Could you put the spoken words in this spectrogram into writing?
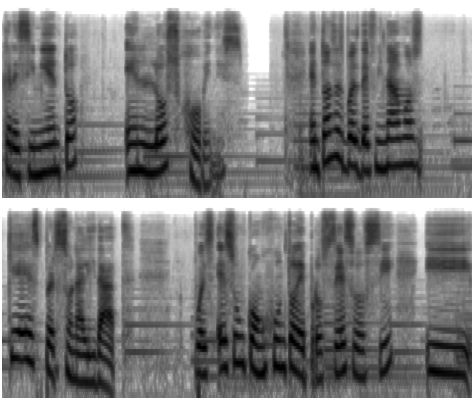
crecimiento en los jóvenes. Entonces, pues definamos qué es personalidad. pues es un conjunto de procesos, ¿sí? Y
